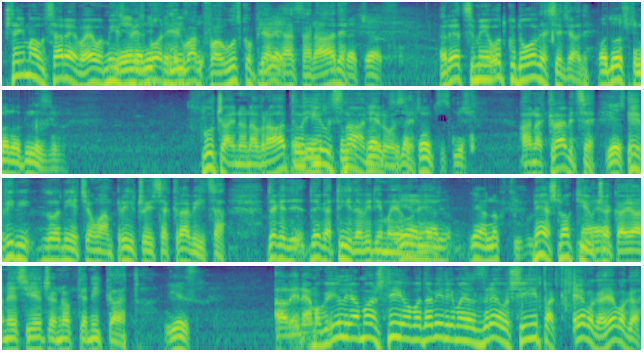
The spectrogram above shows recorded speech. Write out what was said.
Šta ima u Sarajevo? Evo, mi smo iz Gornjeg nismo- Vakfa Uskoplja, ja sam Rade. Reci mi, otkud ovdje seđade? Pa došli malo obilazimo. Slučajno navratili ili s namjerom Na se? A na kravice? E, vidi, donijet ćemo vam priču i sa kravica. Gdje ga, ti da vidimo je u Nema, redu? nema nokti. Neš noktiju, Ma ja. ne sjećam nokte nikad. Jes. Ali ne mogu, Ilija, možeš ti ovo da vidimo je li zreo šipak? Evo ga, evo ga.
